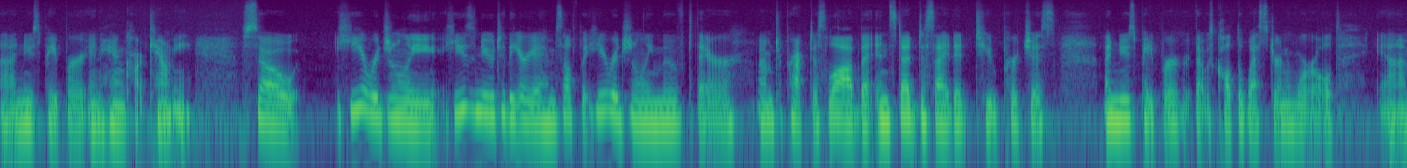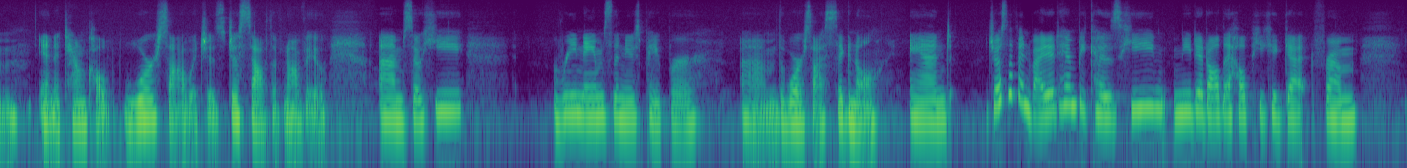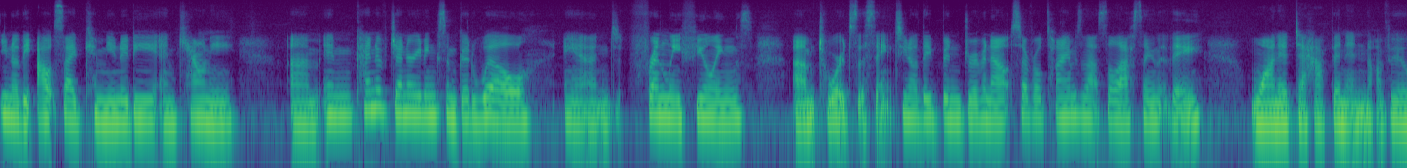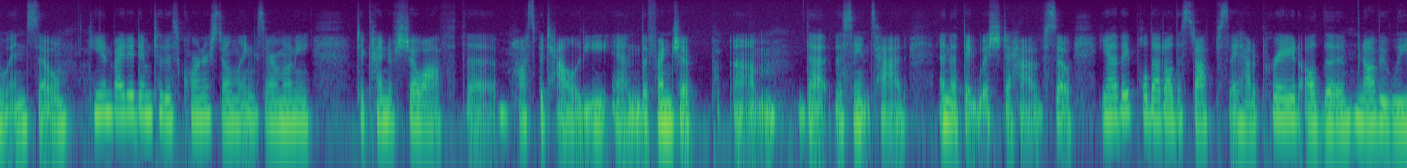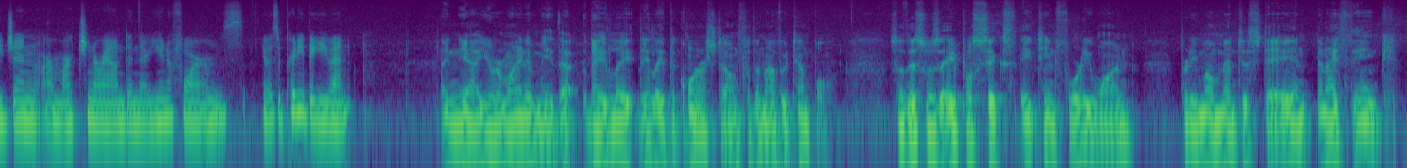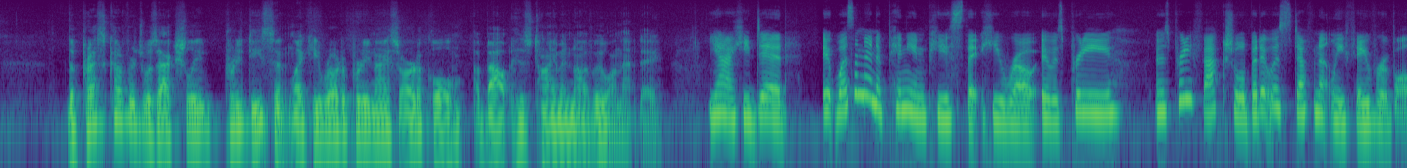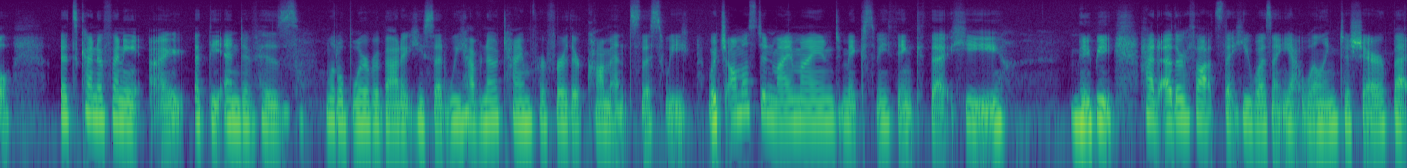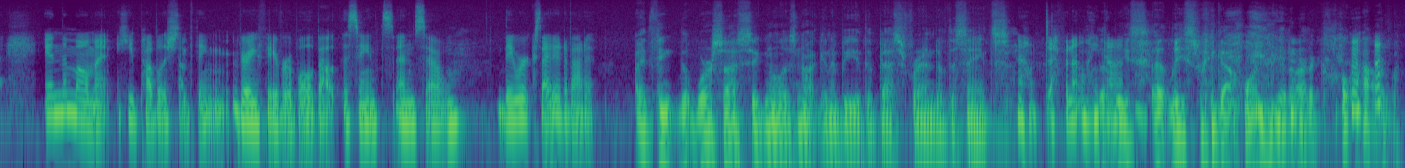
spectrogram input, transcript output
uh, newspaper in Hancock County. So he originally, he's new to the area himself, but he originally moved there um, to practice law, but instead decided to purchase a newspaper that was called the Western World. Um, in a town called Warsaw, which is just south of Nauvoo. Um, so he renames the newspaper um, the Warsaw Signal. And Joseph invited him because he needed all the help he could get from, you know, the outside community and county um, in kind of generating some goodwill and friendly feelings um, towards the saints. You know, they'd been driven out several times, and that's the last thing that they wanted to happen in Nauvoo. And so he invited him to this cornerstone laying ceremony to kind of show off the hospitality and the friendship um, that the saints had and that they wished to have. So, yeah, they pulled out all the stops. They had a parade. All the Nauvoo Legion are marching around in their uniforms. It was a pretty big event. And yeah, you reminded me that they laid, they laid the cornerstone for the Nauvoo Temple. So this was April 6th, 1841. Pretty momentous day. And, and I think the press coverage was actually pretty decent. Like he wrote a pretty nice article about his time in Nauvoo on that day. Yeah, he did. It wasn't an opinion piece that he wrote. It was pretty It was pretty factual, but it was definitely favorable. It's kind of funny. I at the end of his little blurb about it, he said, "We have no time for further comments this week," which almost in my mind makes me think that he maybe had other thoughts that he wasn't yet willing to share. But in the moment, he published something very favorable about the Saints, and so they were excited about it. I think that Warsaw Signal is not going to be the best friend of the Saints. No, definitely but not. At least, at least we got one good article out of it.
